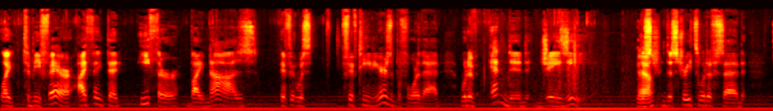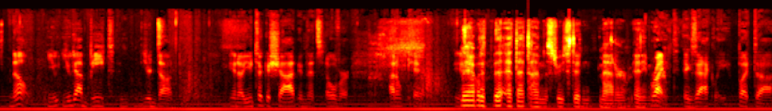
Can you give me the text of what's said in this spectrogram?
like to be fair, I think that Ether by Nas, if it was 15 years before that, would have ended Jay Z. Yeah. str- the streets would have said, "No, you you got beat. You're done. You know, you took a shot and it's over. I don't care." Yeah, know? but at, at that time the streets didn't matter anymore. Right, exactly. But uh,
